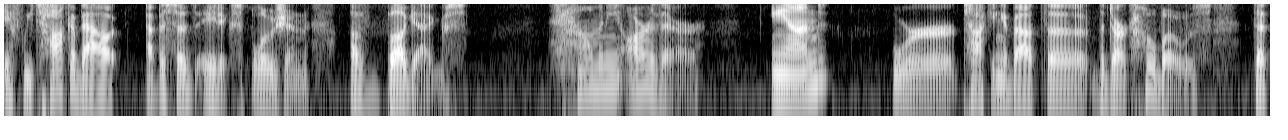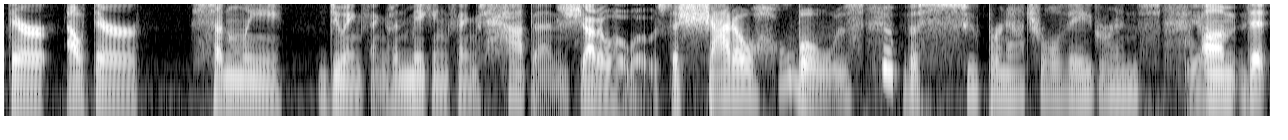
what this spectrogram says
if we talk about episodes 8 explosion of bug eggs, how many are there? And we're talking about the the dark hobos that they're out there suddenly doing things and making things happen Shadow hobos. the shadow hobos, the supernatural vagrants. Yes. Um, that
